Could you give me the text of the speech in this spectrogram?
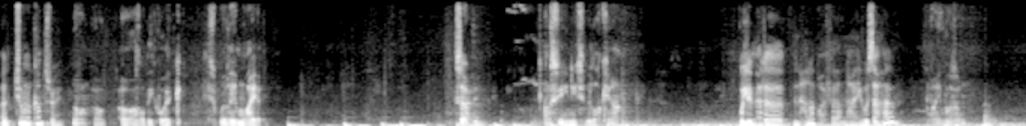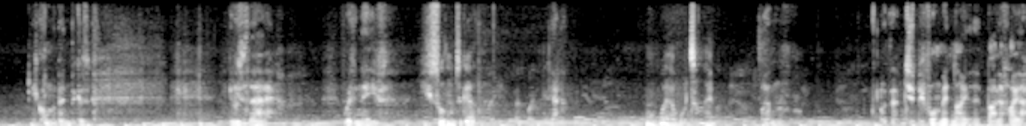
Uh, do you want to come through? No, I'll, I'll, be quick. It's William Wyatt. Sorry? I see you need to be looking at. William had a, an alibi for that night. He was at home. No, he wasn't. He couldn't have been because he was there with Neve. You saw them together? Yeah. Well, where? What time? Um, just before midnight by the fire.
